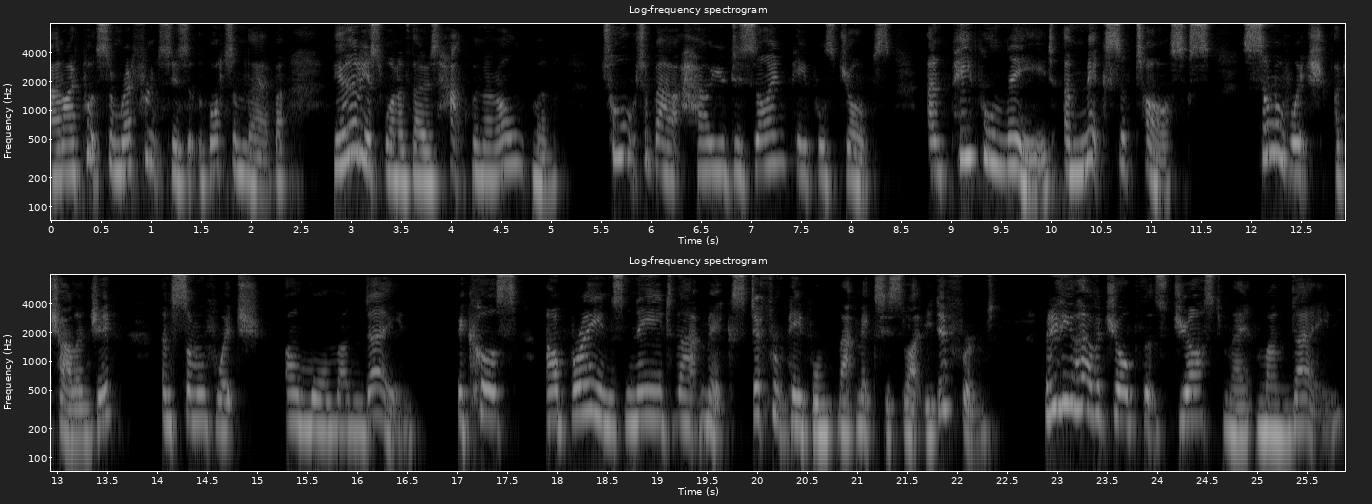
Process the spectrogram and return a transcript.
and I've put some references at the bottom there, but the earliest one of those, Hackman and Oldham, talked about how you design people's jobs and people need a mix of tasks, some of which are challenging and some of which are more mundane because our brains need that mix. Different people, that mix is slightly different. But if you have a job that's just mundane,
